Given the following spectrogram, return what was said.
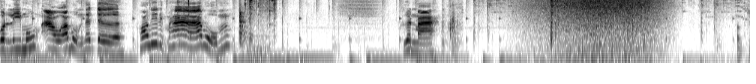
กดรีมูฟเอาครับผมถ้าเจอ ห้องที่สิบห้าครับผม เพื่อนมา โอเค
